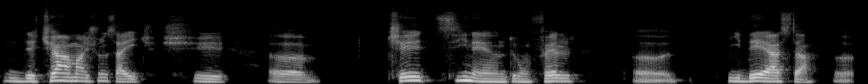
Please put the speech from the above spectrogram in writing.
De ce am ajuns aici și uh, ce ține într-un fel uh, ideea asta uh,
